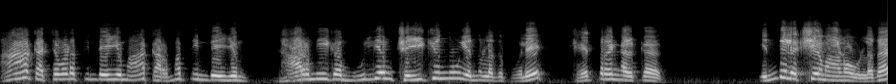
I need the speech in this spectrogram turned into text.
ആ കച്ചവടത്തിന്റെയും ആ കർമ്മത്തിന്റെയും ധാർമ്മിക മൂല്യം ക്ഷയിക്കുന്നു എന്നുള്ളത് പോലെ ക്ഷേത്രങ്ങൾക്ക് എന്ത് ലക്ഷ്യമാണോ ഉള്ളത്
